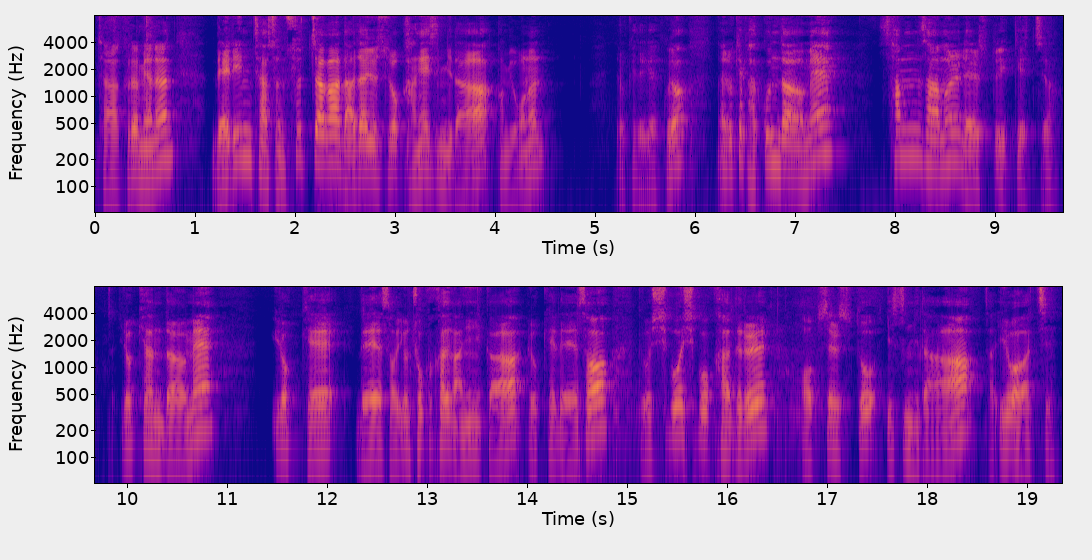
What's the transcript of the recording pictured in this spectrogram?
자, 그러면은 내린 차순 숫자가 낮아질수록 강해집니다. 그럼 요거는 이렇게 되겠고요. 이렇게 바꾼 다음에 3, 3을 낼 수도 있겠죠. 이렇게 한 다음에 이렇게 내서 이건 조커 카드가 아니니까 이렇게 내서 요 15, 15 카드를 없앨 수도 있습니다. 자, 이와 같이.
